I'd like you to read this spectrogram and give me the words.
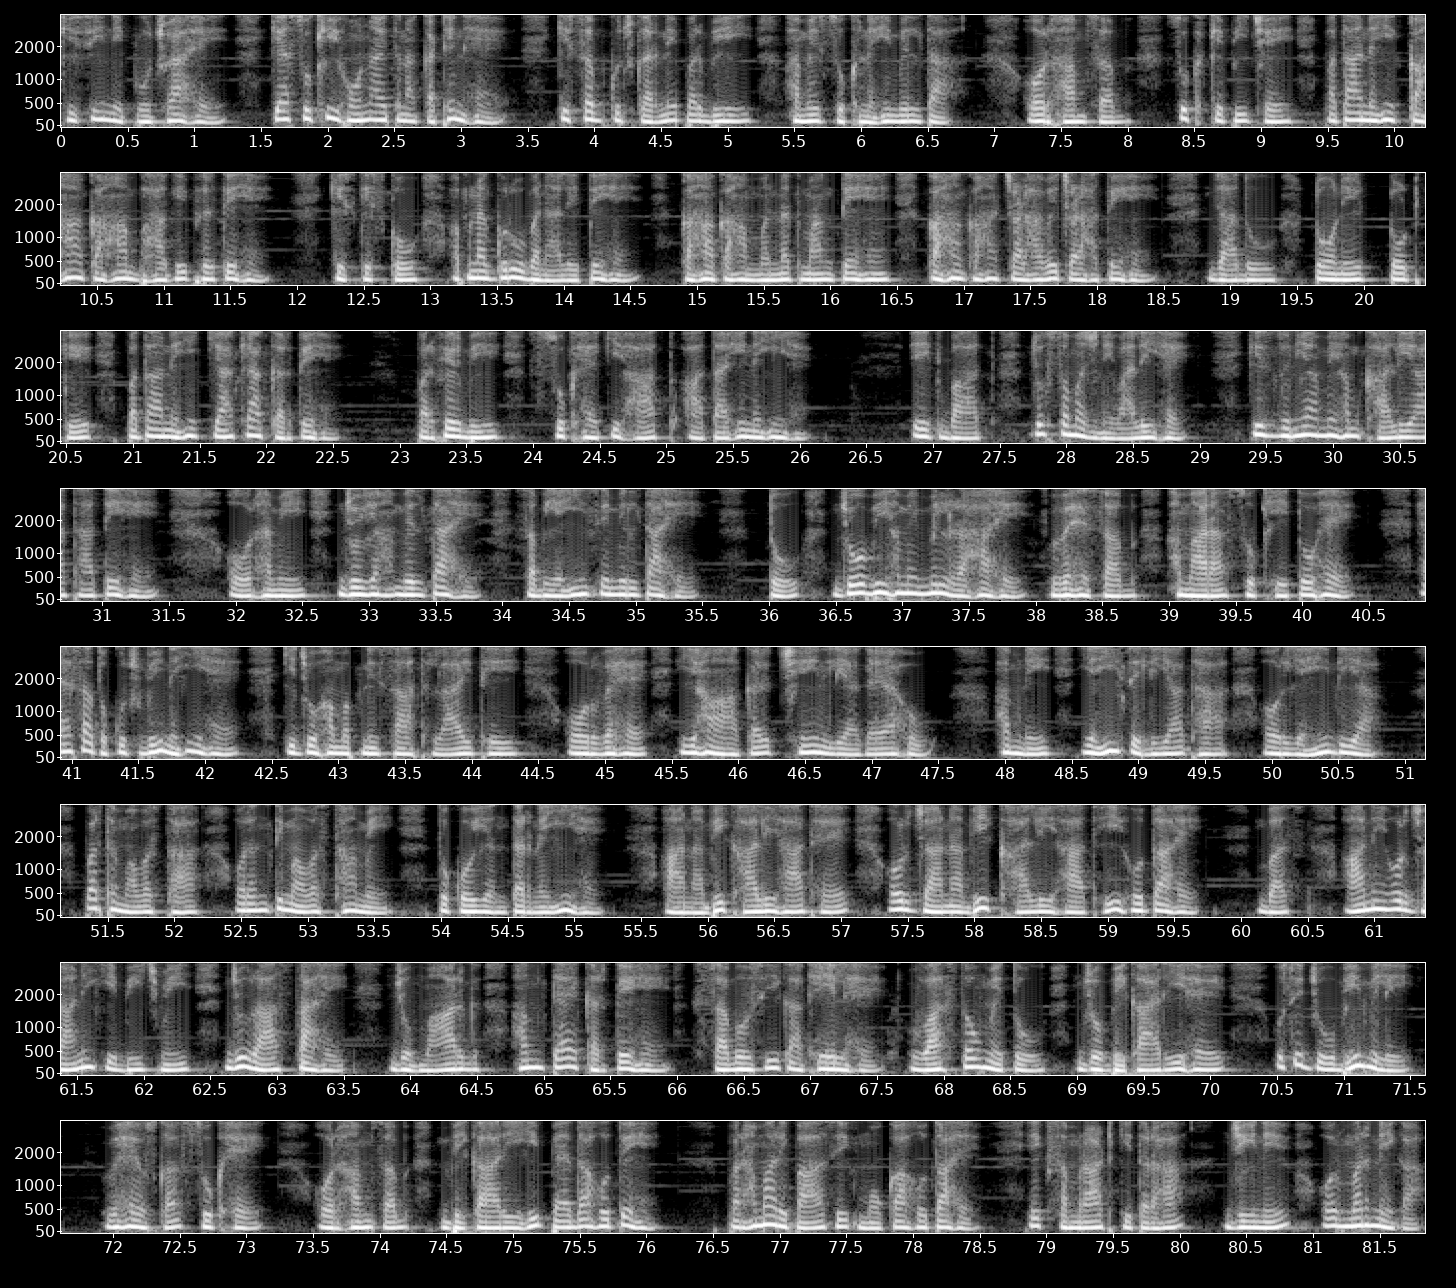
किसी ने पूछा है, क्या सुखी होना इतना कठिन है कि सब कुछ करने पर भी हमें सुख नहीं मिलता? और हम सब सुख के पीछे पता नहीं कहाँ कहाँ भागे फिरते हैं, किस किस को अपना गुरु बना लेते हैं, कहाँ कहाँ मन्नत मांगते हैं, कहाँ कहाँ चढ़ावे चढ़ाते हैं, जादू, टोने, टोटके, पता नहीं क्या क्या करते हैं। पर फिर भी सुख है कि हाथ आता ही नहीं है। एक बात जो समझने वाली है कि इस दुनिया में हम खाली हाथ आते हैं और हमें जो यहाँ मिलता है, सब यहीं से मिलता है। तो जो भी हमें मिल रहा है, वह सब हमारा सुख ही तो है। ऐसा तो कुछ भी नहीं है कि जो हम अपने साथ लाए थे और वह यहाँ आकर छीन लिया गया हो। हमने यहीं से लिया था और यहीं दिया। प्रथम अवस्था और अंतिम अवस्था में तो कोई अंतर नहीं है। आना भी खाली हाथ है और जाना भी खाली हाथ ही होता है। बस आने और जाने के बीच में जो रास्ता है, जो मार्ग हम तय करते हैं, सब उसी का खेल है। वास्तव में तो जो भिकारी है, उसे जो भी मिले, वह उसका सुख है और हम सब भिकारी ही पैदा होते हैं। पर हमारे पास एक मौका होता है, एक सम्राट की तरह जीने और मरने का।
